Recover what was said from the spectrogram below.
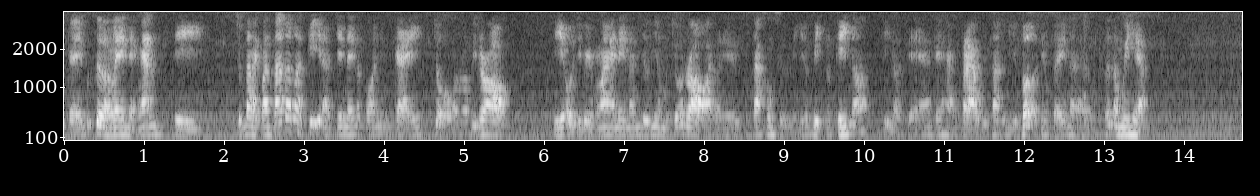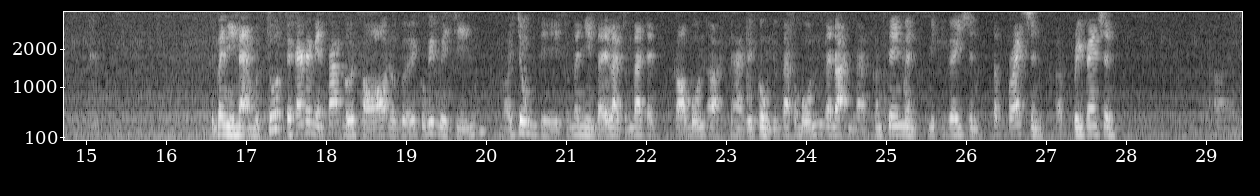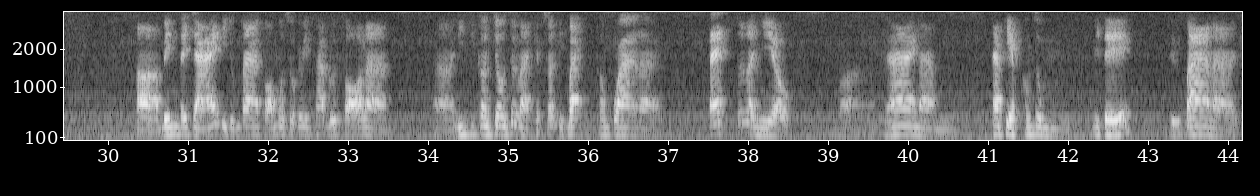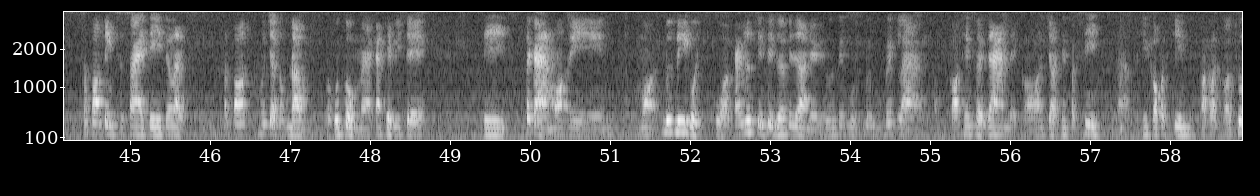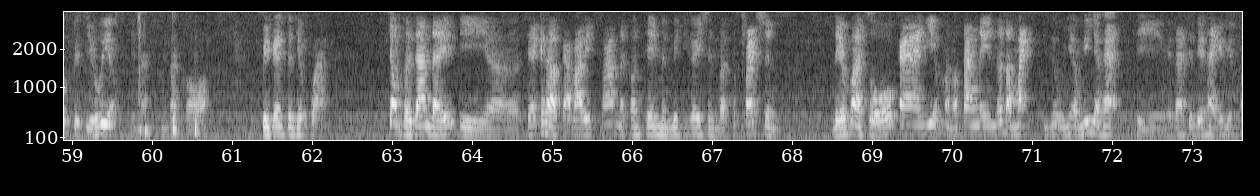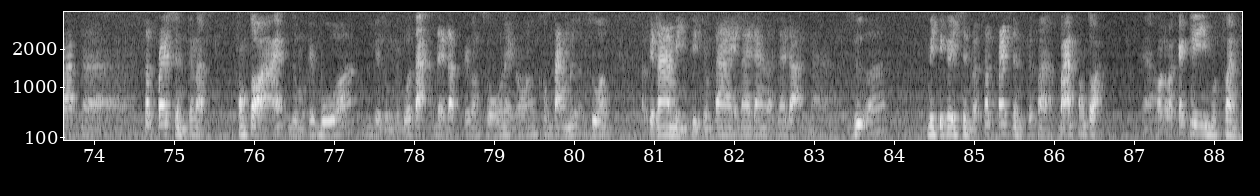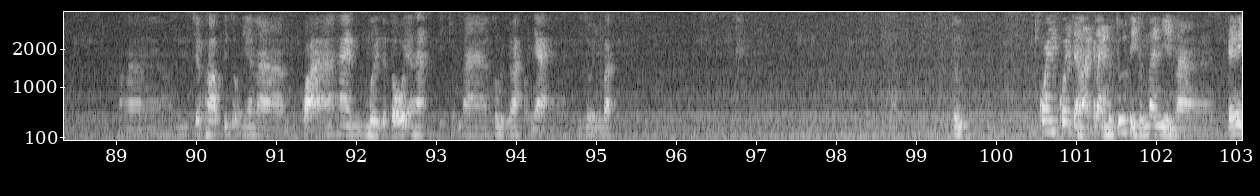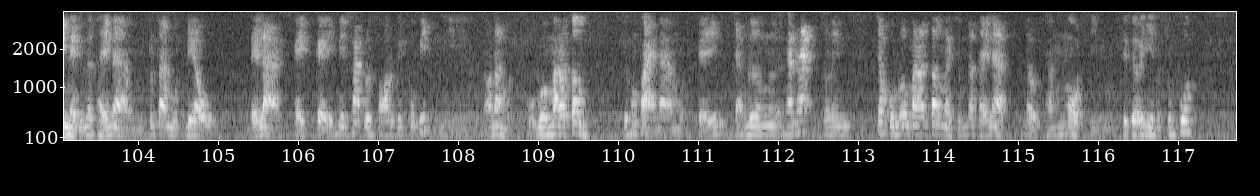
cái bức tường lên để ngăn. Thì chúng ta phải quan sát rất là kỹ là trên đấy nó có những cái chỗ nó bị rò thì ổ dịch bạch mai đây nó giống như một chỗ rò và nếu chúng ta không xử lý nó bịt nó kín nó, thì nó sẽ, cái hàng rào chúng ta bị vỡ thì lúc đấy là rất là nguy hiểm. Chúng ta nhìn lại một chút về các cái biện pháp đối phó đối với covid 19 nói chung thì chúng ta nhìn thấy là chúng ta sẽ có bốn ở hàng dưới cùng, chúng ta có bốn giai đoạn là containment, mitigation, suppression và prevention. Ờ, ở bên tay trái thì chúng ta có một số các biện pháp đối phó là Ờ, uh, disease control tức là kiểm soát dịch bệnh thông qua là test rất là nhiều. Và thứ hai là can thiệp không dùng y tế. Thứ ba là supporting society tức là support hỗ trợ cộng đồng. Và cuối cùng là can thiệp y tế. Thì tất cả mọi mọi bước đi của của các nước trên thế giới bây giờ đều hướng tới một mục đích là có thêm thời gian để có chờ thêm vaccine. Là khi có vaccine hoặc là có thuốc điều trị hữu hiệu thì là chúng ta có prevention hiệu quả trong thời gian đấy thì uh, sẽ kết hợp cả ba biện pháp là containment, mitigation và suppression. Nếu mà số ca nhiễm mà nó tăng lên rất là mạnh ví dụ như ở Mỹ chẳng hạn thì người ta sẽ tiến hành cái biện pháp là suppression tức là phong tỏa ấy, dùng một cái búa kiểu dùng cái búa tạ để đập cái con số này nó không tăng nữa xuống. Ở Việt Nam mình thì chúng ta hiện nay đang ở giai đoạn là giữa mitigation và suppression tức là bán phong tỏa à, hoặc là cách ly một phần. À, trường hợp ví dụ như là quá hai 10 giờ tối chẳng hạn, thì chúng ta không được ra khỏi nhà, ví dụ như vậy. Chúng, quay quay trở lại cái này một chút thì chúng ta nhìn là cái hình này chúng ta thấy là rút ra một điều, đấy là cái cái biện pháp đối phó đối với covid thì nó là một cuộc đua marathon, chứ không phải là một cái chặng đường ngắn hạn. Cho nên trong cuộc đua marathon này chúng ta thấy là đầu tháng 1 thì thế giới nhìn vào Trung Quốc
